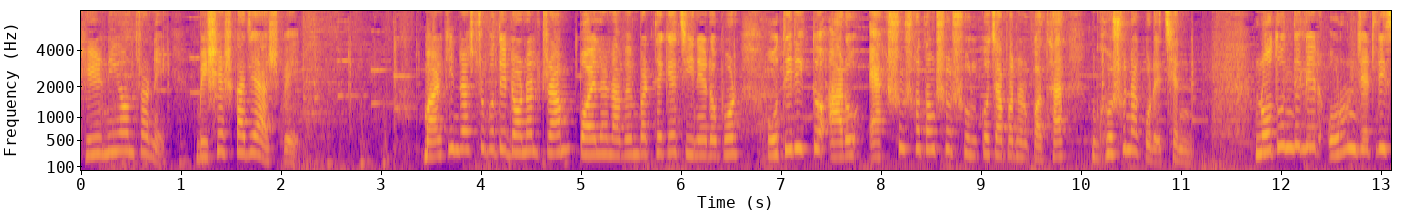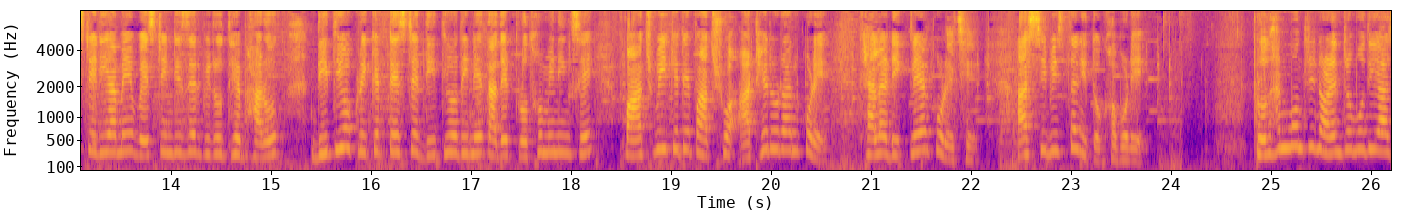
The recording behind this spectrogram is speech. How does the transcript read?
ভিড় নিয়ন্ত্রণে বিশেষ কাজে আসবে। মার্কিন রাষ্ট্রপতি ডোনাল্ড ট্রাম্প পয়লা নভেম্বর থেকে চীনের ওপর অতিরিক্ত আরও একশো শতাংশ শুল্ক চাপানোর কথা ঘোষণা করেছেন। নতুন দিল্লির অরুণ জেটলি স্টেডিয়ামে ওয়েস্ট ইন্ডিজের বিরুদ্ধে ভারত দ্বিতীয় ক্রিকেট টেস্টের দ্বিতীয় দিনে তাদের প্রথম ইনিংসে পাঁচ উইকেটে পাঁচশো আঠেরো রান করে খেলা ডিক্লেয়ার করেছে। আসছি বিস্তারিত খবরে। প্রধানমন্ত্রী নরেন্দ্র মোদী আজ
